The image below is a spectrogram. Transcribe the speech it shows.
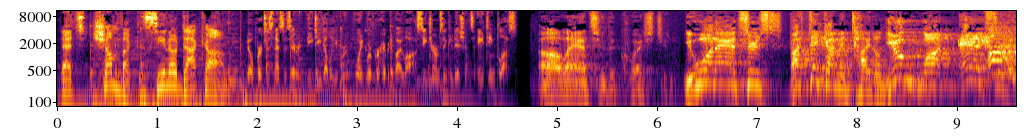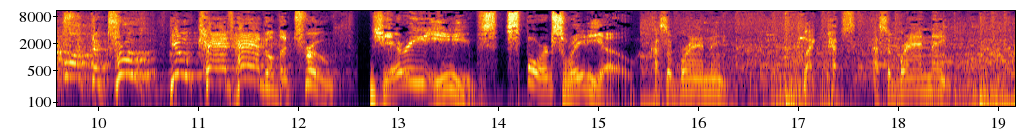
That's chumbacasino.com. No purchase necessary. VGW Group. Void were prohibited by law. See terms and conditions. 18 plus. I'll answer the question. You want answers? I think I'm entitled. You want answers? I want the truth. You can't handle the truth. Jerry Eaves, Sports Radio. That's a brand name. Like Pepsi. That's a brand name.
